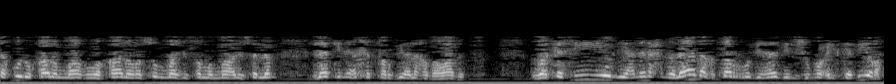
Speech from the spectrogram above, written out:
تقول قال الله وقال رسول الله صلى الله عليه وسلم لكن يا أخي التربية لها ضوابط. وكثير يعني نحن لا نغتر بهذه الجموع الكبيرة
